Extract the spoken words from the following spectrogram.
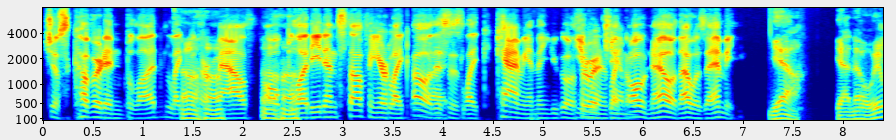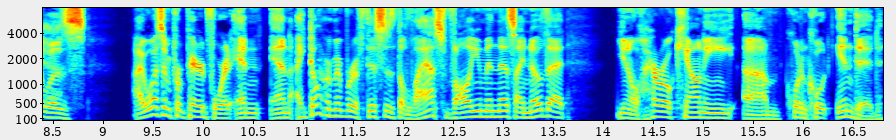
just covered in blood, like with her Uh-huh, mouth all uh-huh. bloodied and stuff, and you're like, oh, this is like Kammi, and then you go through it, and it's like, oh no, that was Emmy. Yeah, yeah, no, it Yeah. was. I wasn't prepared for it, and and I don't remember if this is the last volume in this. I know that you know Harrow County, um, quote unquote, ended,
